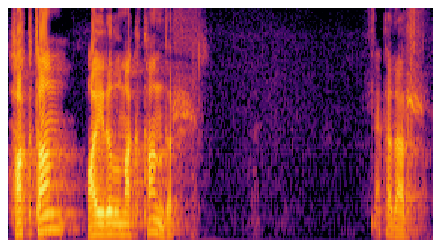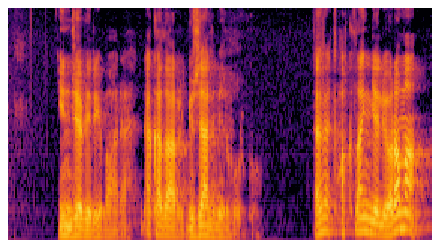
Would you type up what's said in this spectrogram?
haktan ayrılmaktandır. Ne kadar ince bir ibare, ne kadar güzel bir vurgu. Evet haktan geliyor ama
